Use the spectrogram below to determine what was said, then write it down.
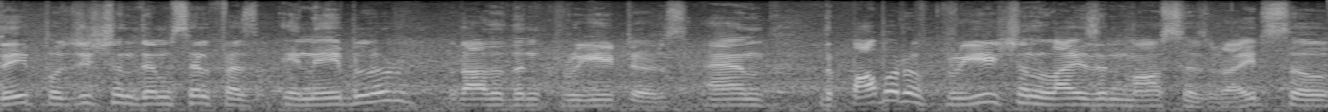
they position themselves as enabler rather than creators. And the power of creation lies in masses, right? So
